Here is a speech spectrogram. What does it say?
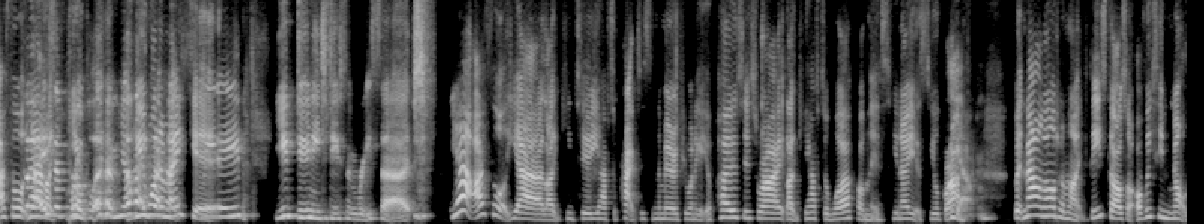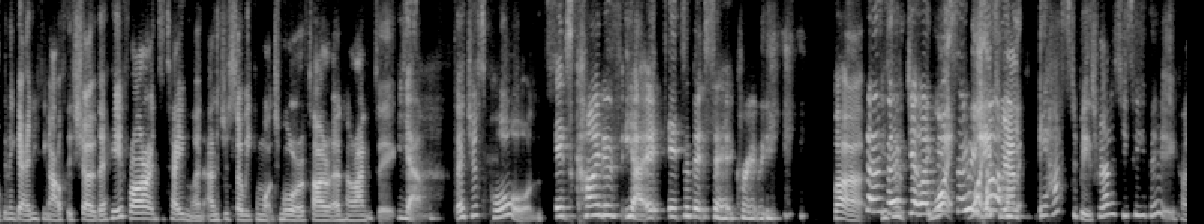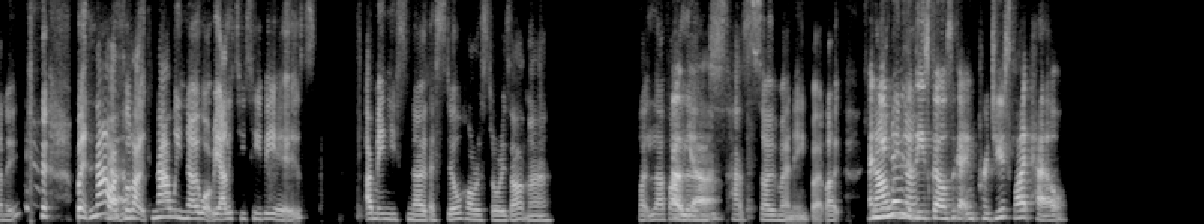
I thought, That yeah, is like, a problem. you wanna wanna make it. Sweetie, you do need to do some research. yeah, I thought, yeah, like you do, you have to practice in the mirror if you want to get your poses right. Like you have to work on this, you know, it's your craft. Yeah. But now I'm older, I'm like, these girls are obviously not going to get anything out of this show. They're here for our entertainment and just so we can watch more of Tyra and her antics. Yeah. They're just pawns. It's kind of, yeah, it, it's a bit sick, really. but No, like, what, so what is reality? It has to be. It's reality TV, honey. but now I feel like now we know what reality TV is. I mean, you know there's still horror stories, aren't there? Like Love Oh, Island yeah. has so many, but like And now you know, we that these girls are getting produced like hell.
